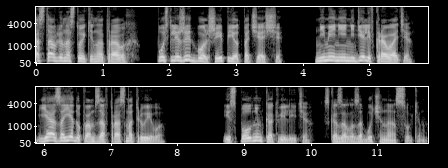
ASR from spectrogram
оставлю настойки на травах. Пусть лежит больше и пьет почаще. Не менее недели в кровати. Я заеду к вам завтра, осмотрю его». «Исполним, как велите», — сказал озабоченно Осокин.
